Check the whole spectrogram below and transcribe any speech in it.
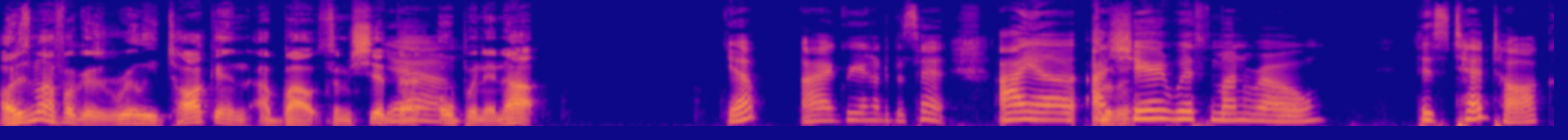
oh, this motherfucker is really talking about some shit that Yeah. opening up. Yep. I agree 100%. I uh I So shared with Monroe this TED Talk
